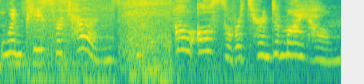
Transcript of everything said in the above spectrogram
When peace returns, I'll also return to my home.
